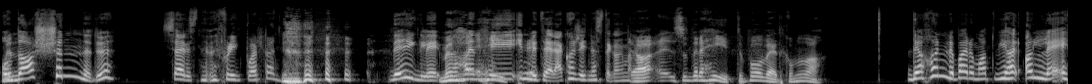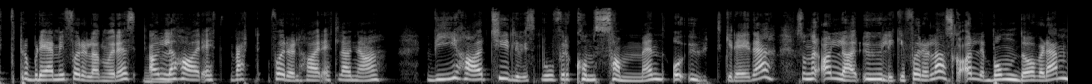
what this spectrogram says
Og Men- da skjønner du kjæresten din er flink på alt annet. Det er hyggelig, Men men, vi inviterer deg kanskje ikke neste gang, da. Ja, eh, Så dere hater på vedkommende, da? Det handler bare om at vi har alle et problem i forholdene våre. Mhm. Alle har et, hvert forhold har et eller annet. Vi har tydeligvis behov for å komme sammen og utgreie det. Så når alle har ulike forhold, skal alle bonde over dem.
